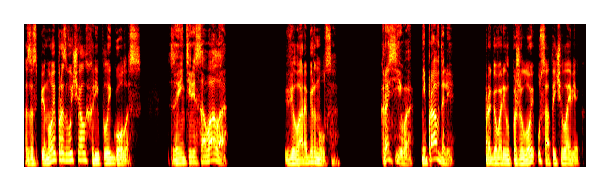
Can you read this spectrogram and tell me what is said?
За спиной прозвучал хриплый голос. «Заинтересовало?» Вилар обернулся. «Красиво, не правда ли?» проговорил пожилой усатый человек.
